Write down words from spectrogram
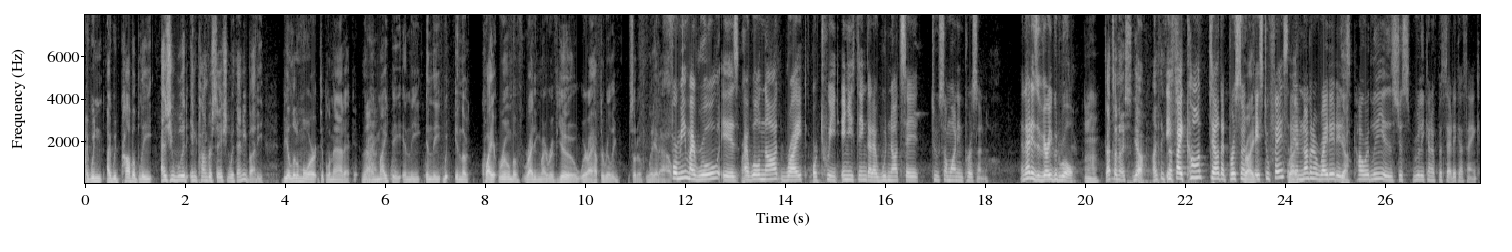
i wouldn't i would probably as you would in conversation with anybody be a little more diplomatic than i might be in the in the in the quiet room of writing my review where i have to really sort of lay it out For me, my rule is I will not write or tweet anything that I would not say to someone in person. And that is a very good rule. Mm-hmm. that's a nice yeah i think that's If I can't tell that person Right. face to face, I Right. am not going to write it. It's Yeah. cowardly. It's just really kind of pathetic, I think.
